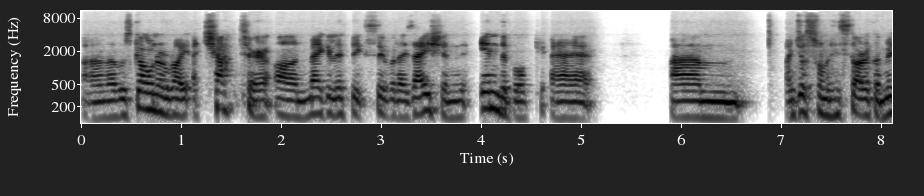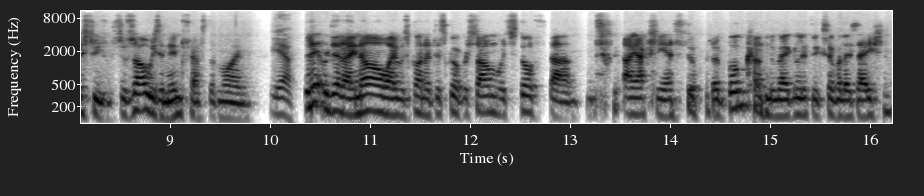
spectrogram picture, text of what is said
and I was going to write a chapter on megalithic civilization in the book. Uh, um, and just from historical mysteries, which was always an interest of mine. Yeah. Little did I know I was going to discover so much stuff that I actually ended up with a book on the megalithic civilization.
